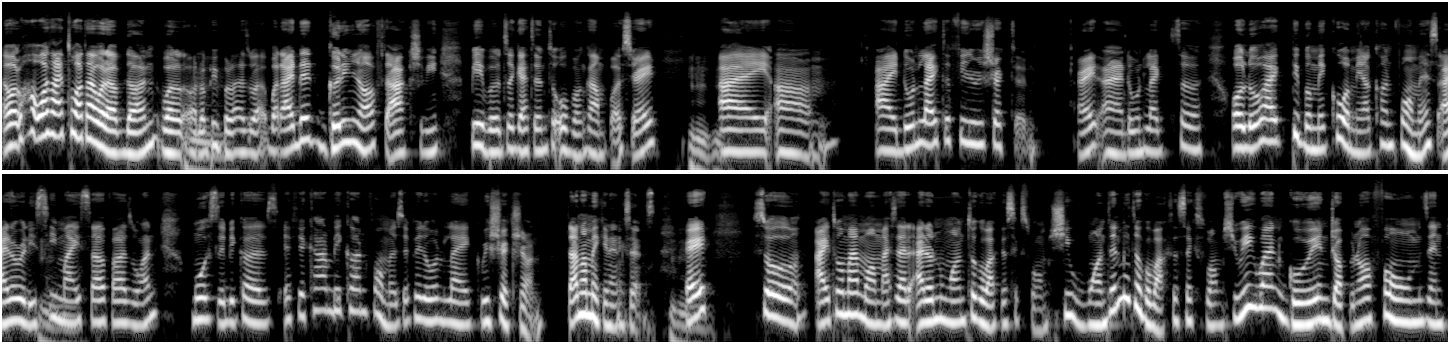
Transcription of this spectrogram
what I thought I would have done. Well, other Mm. people as well, but I did good enough to actually be able to get into open campus, right? Mhm. I um I don't like to feel restricted, right? And I don't like to although I people may call me a conformist, I don't really see Mm. myself as one, mostly because if you can't be conformist, if you don't like restriction, that's not making any sense, Mhm. right? So I told my mom, I said, I don't want to go back to sixth form. She wanted me to go back to sixth form. She we went going, dropping off forms and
